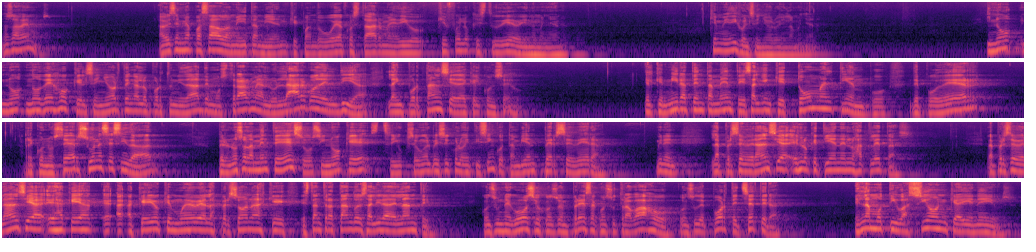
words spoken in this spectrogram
No sabemos. A veces me ha pasado a mí también que cuando voy a acostarme digo, ¿qué fue lo que estudié hoy en la mañana? ¿Qué me dijo el Señor hoy en la mañana? Y no, no, no dejo que el Señor tenga la oportunidad de mostrarme a lo largo del día la importancia de aquel consejo. El que mira atentamente es alguien que toma el tiempo de poder reconocer su necesidad pero no solamente eso, sino que, según el versículo 25, también persevera. Miren, la perseverancia es lo que tienen los atletas. La perseverancia es aquella, eh, aquello que mueve a las personas que están tratando de salir adelante con sus negocios, con su empresa, con su trabajo, con su deporte, etc. Es la motivación que hay en ellos.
